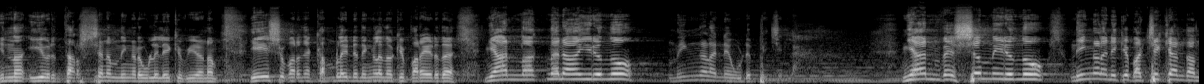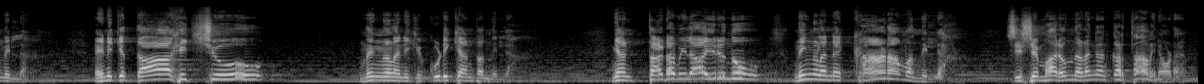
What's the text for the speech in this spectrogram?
ഇന്ന് ഈ ഒരു ദർശനം നിങ്ങളുടെ ഉള്ളിലേക്ക് വീഴണം. യേശു പറഞ്ഞ കംപ്ലൈന്റ് നിങ്ങളെ നോക്കി പറയരുത്. ഞാൻ നഗ്നനായിരുന്നു നിങ്ങൾ എന്നെ ഉടുപ്പിച്ചില്ല. ഞാൻ വിശന്നിരുന്നു നിങ്ങൾ എനിക്ക് ഭക്ഷിക്കാൻ തന്നില്ല. എനിക്ക് ദാഹിച്ചു നിങ്ങൾ എനിക്ക് കുടിക്കാൻ തന്നില്ല. ഞാൻ തടവിലായിരുന്നു നിങ്ങൾ എന്നെ കാണാൻ വന്നില്ല. ശിഷ്യന്മാരൊന്നടങ്ങാൻ കർത്താവിനോട്.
